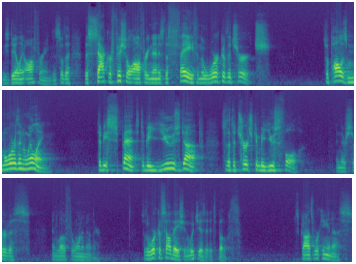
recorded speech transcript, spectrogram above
these daily offerings. And so the, the sacrificial offering then is the faith and the work of the church. So Paul is more than willing to be spent, to be used up, so that the church can be useful in their service and love for one another. So the work of salvation, which is it? It's both. It's God's working in us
